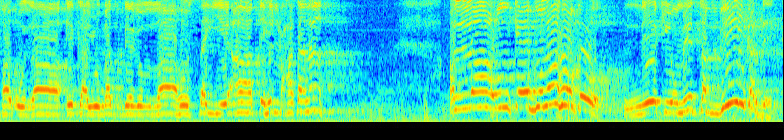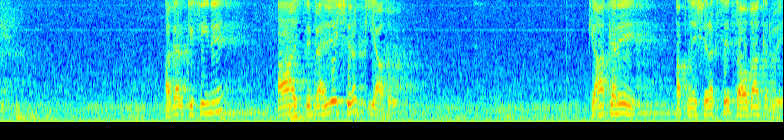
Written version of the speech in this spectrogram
فوزا ایک یوبد اللہ سیات اللہ ان کے گناہوں کو نیکیوں میں تبدیل کر دیں گے اگر کسی نے آج سے پہلے شرک کیا ہو کیا کرے؟ اپنے شرک سے توبہ کروے۔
